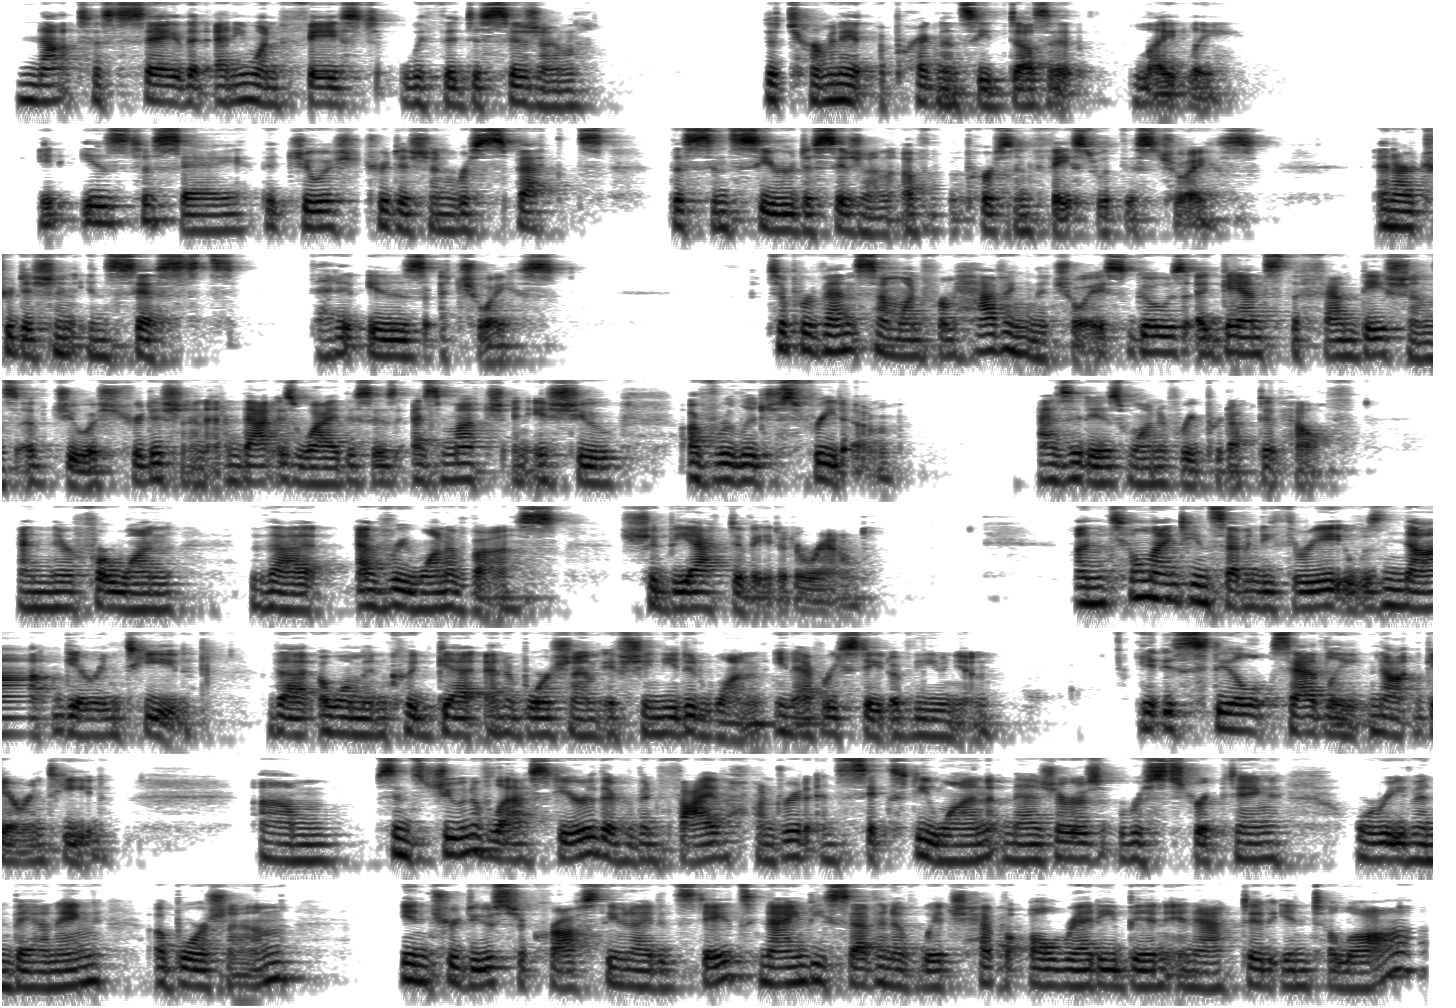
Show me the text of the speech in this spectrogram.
not to say that anyone faced with the decision to terminate a pregnancy does it lightly. It is to say that Jewish tradition respects the sincere decision of the person faced with this choice and our tradition insists that it is a choice. To prevent someone from having the choice goes against the foundations of Jewish tradition, and that is why this is as much an issue of religious freedom as it is one of reproductive health, and therefore one that every one of us should be activated around. Until 1973, it was not guaranteed that a woman could get an abortion if she needed one in every state of the Union. It is still, sadly, not guaranteed. Um, since June of last year, there have been 561 measures restricting or even banning abortion introduced across the United States, 97 of which have already been enacted into law.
